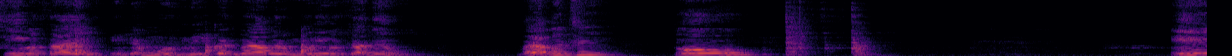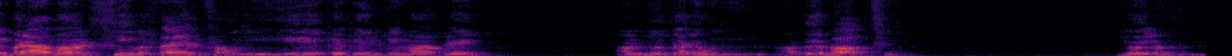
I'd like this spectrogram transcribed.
સી વત્તા એલ એટલે મિલકત બરાબર મૂડી વત્તા દેવું. બરાબર છે? તો એ બરાબર સી વત્તા એલ થવું જોઈએ. એ એક એક એન્ટ્રીમાં આપણે આમ જોતા જવું જોઈએ. આ બે ભાગ છે. જોઈ લો તમે.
